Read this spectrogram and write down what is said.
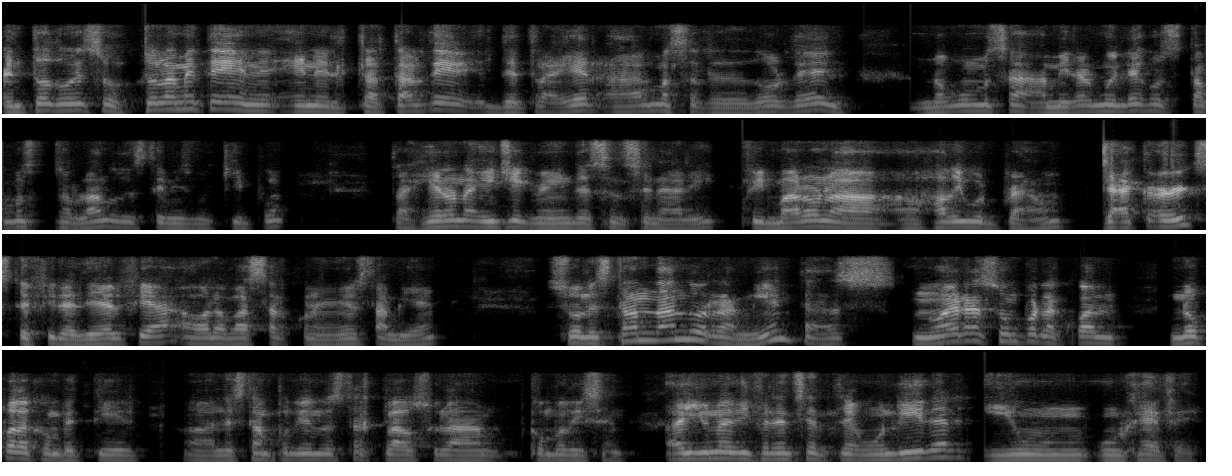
en todo eso. Solamente en, en el tratar de, de traer a almas alrededor de él. No vamos a, a mirar muy lejos, estamos hablando de este mismo equipo. Trajeron a AJ Green de Cincinnati, firmaron a, a Hollywood Brown, Zach Ertz de Filadelfia, ahora va a estar con ellos también. So, le están dando herramientas. No hay razón por la cual no pueda competir. Ah, le están poniendo esta cláusula, como dicen. Hay una diferencia entre un líder y un, un jefe.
